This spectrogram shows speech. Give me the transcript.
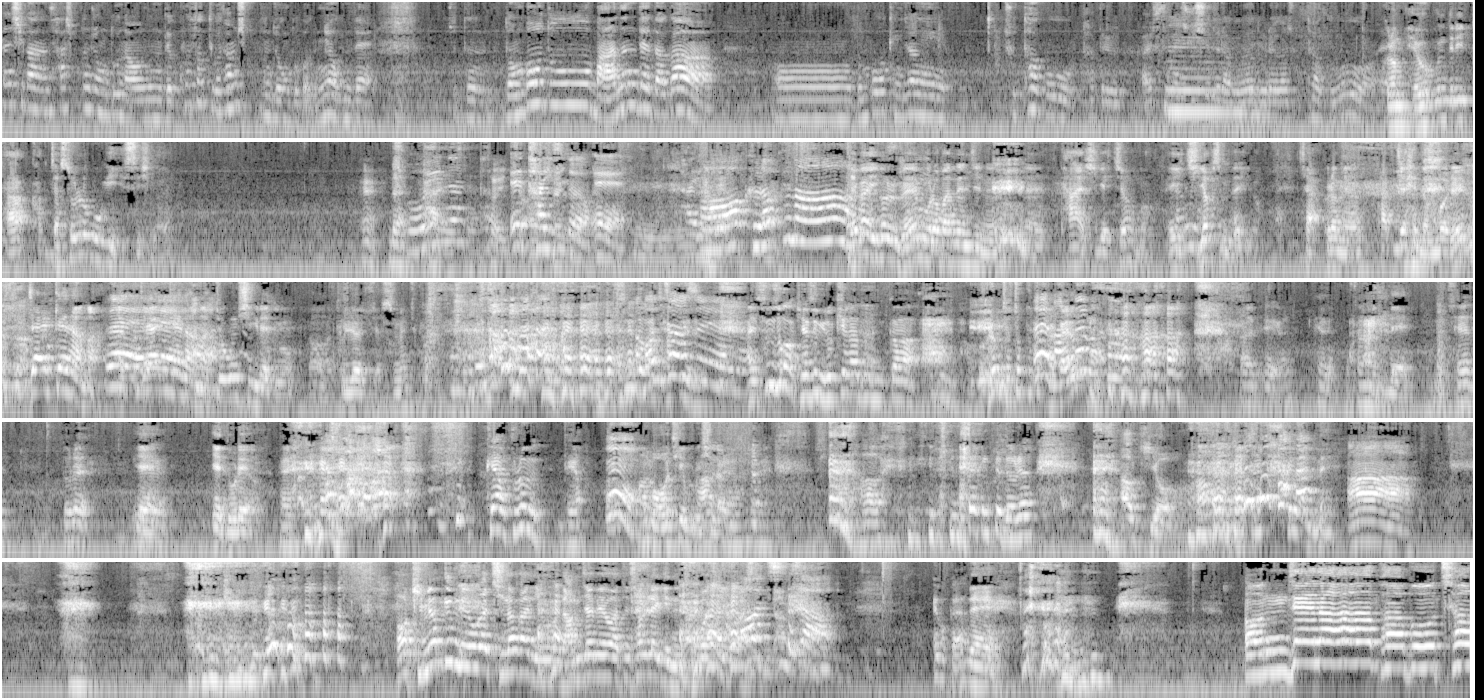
1시간 40분 정도 나오는데 콘서트가 30분 정도거든요. 근데 어쨌든 넘버도 많은 데다가 어, 넘버가 굉장히 좋다고 다들 말씀해 음. 주시더라고요. 노래가 좋다고. 그럼 배우분들이 다 각자 솔로곡이 있으신가요? 네. 네, 다 저희는. 다, 다 예, 있죠. 다 있어요. 예. 음. 다 있어요. 아 그렇구나. 제가 이걸 왜 물어봤는지는 네, 다 아시겠죠? 뭐 에이, 지겹습니다 이거. 자 그러면 각자의 넘버를 짧게나마 네, 아주 네. 짧게나마 조금씩이라도 어, 돌려주셨으면 좋겠습니다. 아, 먼저 하시려고. 아니 순서가 계속 이렇게 가니까 아, 그럼 저쪽부터 네 갈까요? 막내부터. 아, 네. 네. 저는 네, 제 노래. 예, 예 노래요. 네. 그냥 부르면 돼요? 네. 뭐 어떻게 부르시려고? 아, 그래요? 아, 긴장돼 노래. 아우 귀여워. 아우, 큰일 났네. 아, 어 김영균 배우가 지나간 이후 남자 배우한테 설레기는 두 번째인 것아 같습니다. 진짜. 해볼까요? 네. 언제나 바보처럼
